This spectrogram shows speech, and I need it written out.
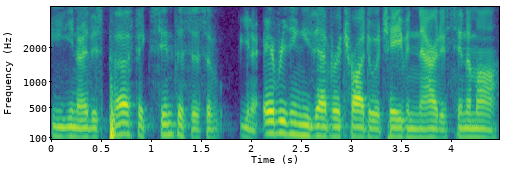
You know, this perfect synthesis of you know everything he's ever tried to achieve in narrative cinema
